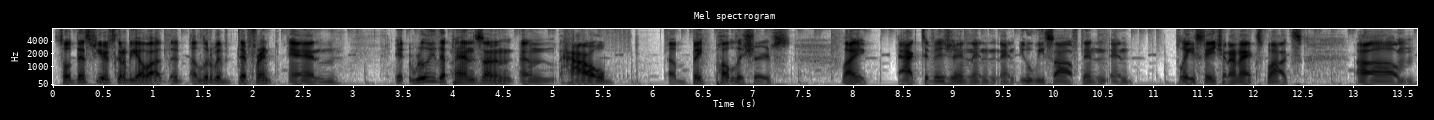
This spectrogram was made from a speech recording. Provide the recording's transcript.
So this year is going to be a lot a little bit different and it really depends on on how uh, big publishers like Activision and, and Ubisoft and, and PlayStation and Xbox um,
